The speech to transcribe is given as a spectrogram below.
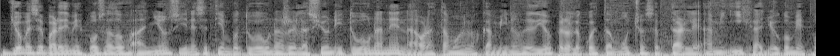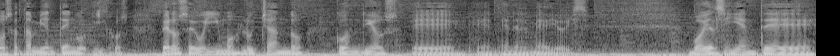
Yo me separé de mi esposa dos años y en ese tiempo tuve una relación y tuve una nena. Ahora estamos en los caminos de Dios, pero le cuesta mucho aceptarle a mi hija. Yo con mi esposa también tengo hijos, pero seguimos luchando con Dios eh, en, en el medio, dice. Voy al siguiente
